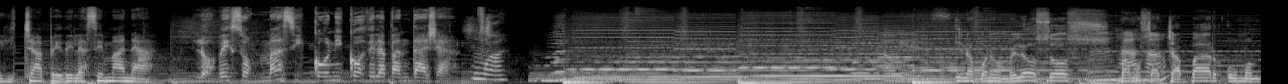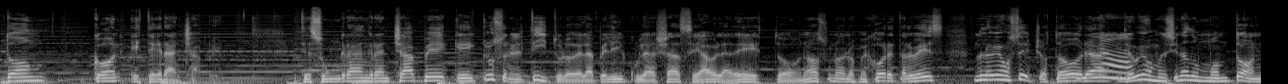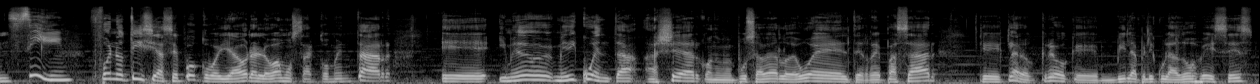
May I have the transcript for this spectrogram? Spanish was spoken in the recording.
El chape de la semana. Los besos más icónicos de la pantalla. Y nos ponemos melosos, Mm, vamos ajá. a chapar un montón con este gran chape. Este es un gran, gran chape que incluso en el título de la película ya se habla de esto, ¿no? Es uno de los mejores tal vez. No lo habíamos hecho hasta ahora No. y lo habíamos mencionado un montón. Sí. Fue noticia hace poco y ahora lo vamos a comentar. eh, y me, doy- me di cuenta ayer, cuando me puse a verlo de vuelta y repasar, que claro, creo que vi la película dos veces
